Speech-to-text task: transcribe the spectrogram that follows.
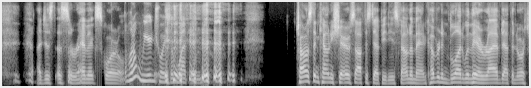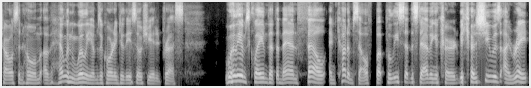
I just, a ceramic squirrel. What a weird choice of weapon. Charleston County Sheriff's Office deputies found a man covered in blood when they arrived at the North Charleston home of Helen Williams, according to the Associated Press. Williams claimed that the man fell and cut himself, but police said the stabbing occurred because she was irate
